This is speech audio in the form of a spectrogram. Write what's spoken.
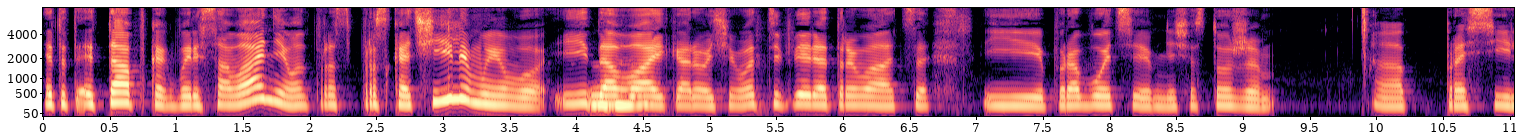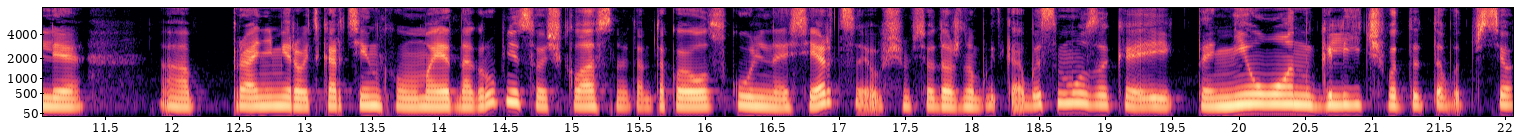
этот этап как бы рисования, он прос, проскочили мы его, и mm-hmm. давай, короче, вот теперь отрываться. И по работе мне сейчас тоже э, просили э, проанимировать картинку моей одногруппницы, очень классную, там такое олдскульное сердце, в общем, все должно быть как бы с музыкой, и это неон, глич, вот это вот все.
